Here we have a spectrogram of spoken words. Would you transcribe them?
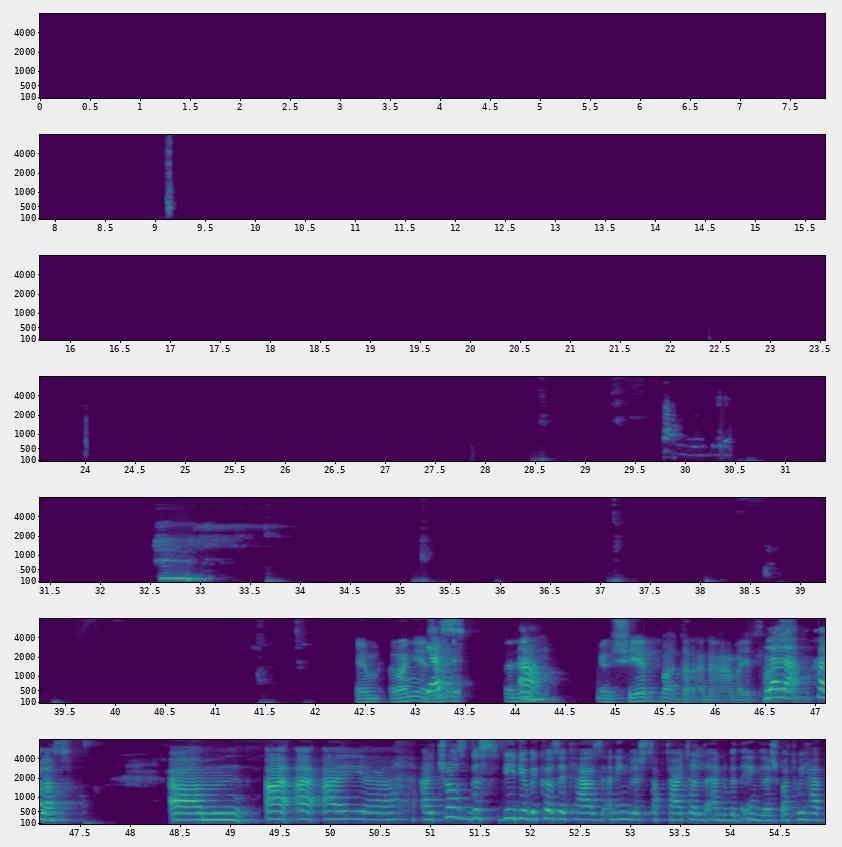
أم، رانيا إذا Yes. بدك تسلمي اه اعمل شير بقدر انا اعمل يطلع لا لا خلاص um, I, I, I, uh, I chose this video because it has an English subtitle and with English, but we have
